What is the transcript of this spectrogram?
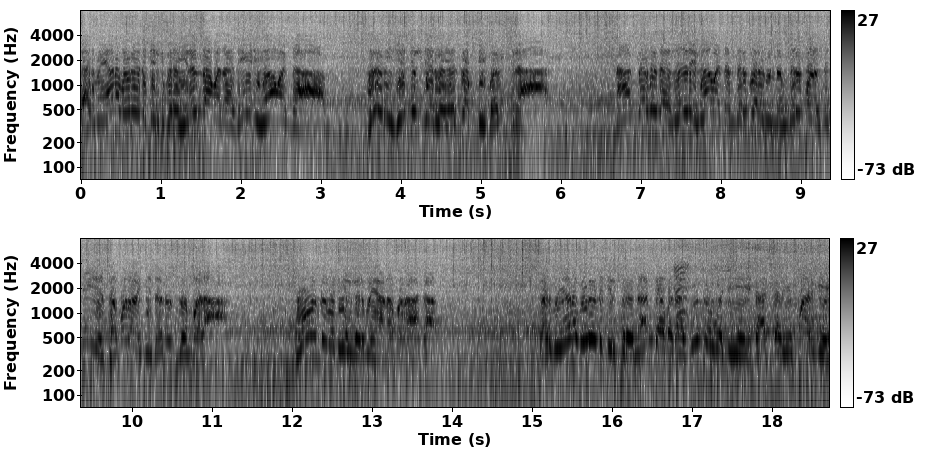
கடுமையான போராட்டத்திற்கு பிறகு இரண்டாவதாக தேனி மாவட்டம். வேறு செந்தில் சேர்ந்த எஸ்எம்பி பவித்ரா. நான் நான்காவதாக மதுரை மாவட்டம் திருப்பரங்குன்றம் திருமால் திணிய சமராக்கி தனுஷ் சம்பளா மூன்று வடிகள் கடுமையான போராட்டம். கடுமையான போராட்டத்திற்கு பிறகு நான்காவதாக கூட்டுவட்டி doctor M R K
